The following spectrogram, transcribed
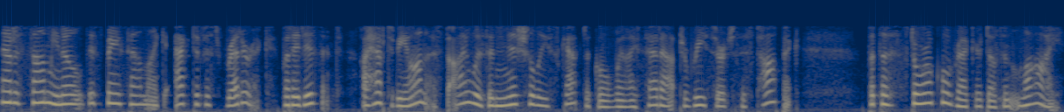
Now, to some, you know, this may sound like activist rhetoric, but it isn't. I have to be honest. I was initially skeptical when I set out to research this topic, but the historical record doesn't lie.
